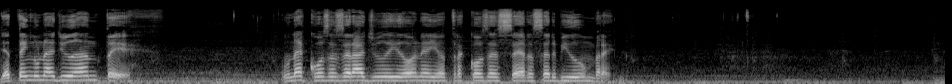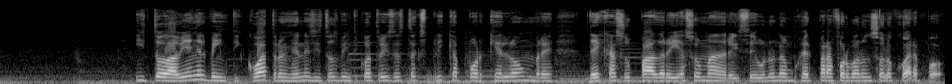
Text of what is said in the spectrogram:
ya tengo un ayudante. Una cosa es ser ayuda y otra cosa es ser servidumbre. Y todavía en el 24, en Génesis 2.24 dice, esto explica por qué el hombre deja a su padre y a su madre y se une a una mujer para formar un solo cuerpo.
